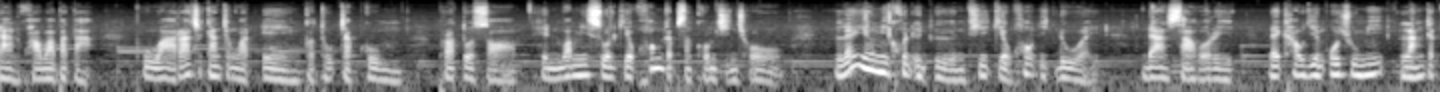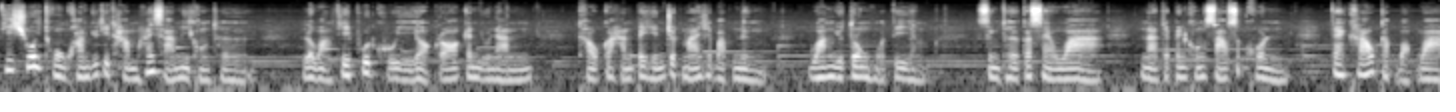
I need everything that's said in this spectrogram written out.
ด้านความวาบตะ ผู้ว่าราชการจังหวัดเองก็ถูกจับกลุ่ม เพราะตรวจสอบเห็นว่ามีส่วนเกี่ยวข้องกับสังคมชินโช และยังมีคนอื่นๆ ที่เกี่ยวข้องอีกด้วย ด้านซาโฮริได้เข้าเยี่ยมโอชูมิ หลังจากที่ช่วยทวงความยุติธรรมให้สามีของเธอ ระหว่างที่พูดคุยหยอกล้อกันอยู่นั้น เขาก็หันไปเห็นจดหมายฉบับหนึ่งวางอยู่ตรงหัวเตียง ซึ่งเธอก็แซวว่าน่าจะเป็นของสาวสักคน แต่เขากลับบอกว่า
